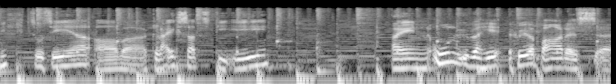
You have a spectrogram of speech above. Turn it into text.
nicht so sehr, aber Gleichsatz.de ein unüberhörbares äh,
